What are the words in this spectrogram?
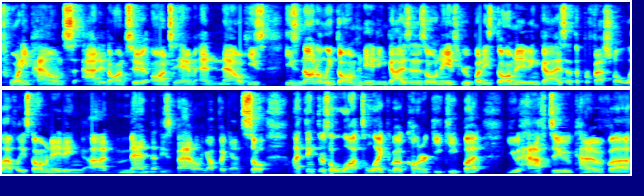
20 pounds added onto onto him. And now he's he's not only dominating guys in his own age group but he's dominating guys at the professional level. He's dominating uh, men that he's battling up against. So i think there's a lot to like about Conor Geekie but you have to kind of uh,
